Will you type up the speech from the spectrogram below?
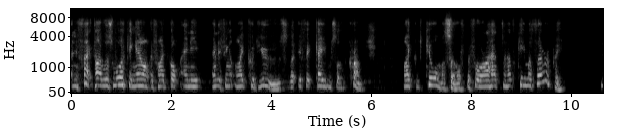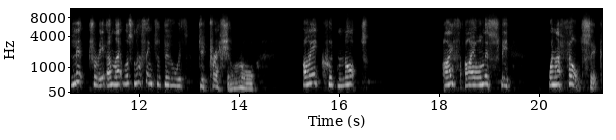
In fact, I was working out if I'd got any anything I could use that if it came to the crunch, I could kill myself before I had to have chemotherapy. Literally, and that was nothing to do with depression or I could not. I, I honestly, when I felt sick,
